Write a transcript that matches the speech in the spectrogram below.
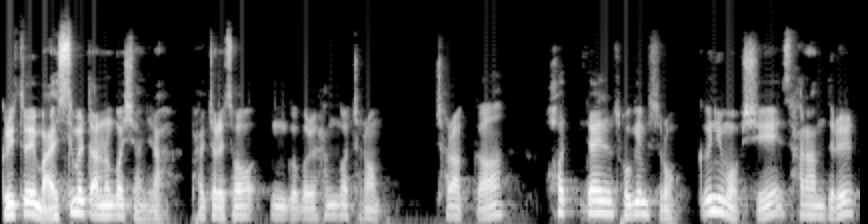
그리스도의 말씀을 따르는 것이 아니라 8절에서 언급을 한 것처럼 철학과 헛된 속임수로 끊임없이 사람들을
